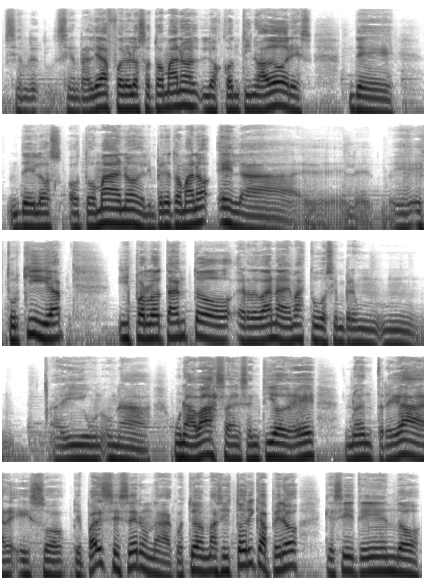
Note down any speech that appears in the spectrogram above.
si en realidad fueron los otomanos los continuadores de, de los otomanos, del Imperio Otomano, es, la, eh, es Turquía. Y por lo tanto, Erdogan además tuvo siempre un, un- ahí un- una, una base en el sentido de no entregar eso, que parece ser una cuestión más histórica, pero que sigue teniendo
